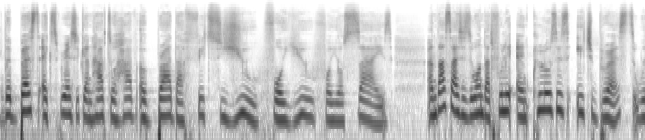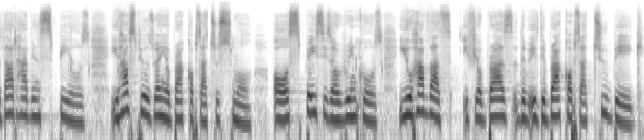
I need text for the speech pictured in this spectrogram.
The best experience you can have to have a bra that fits you, for you, for your size. And that size is the one that fully encloses each breast without having spills. You have spills when your bra cups are too small or spaces or wrinkles. You have that if your bras, the, if the bra cups are too big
